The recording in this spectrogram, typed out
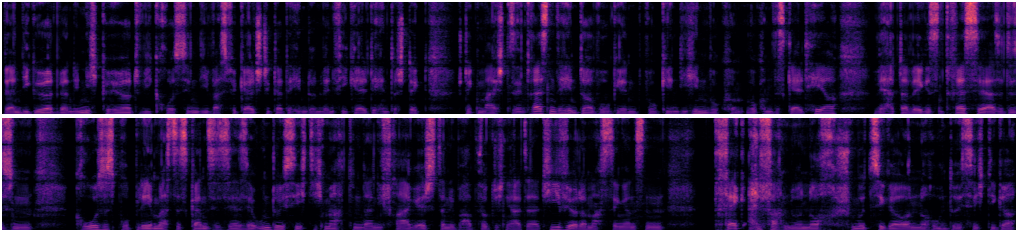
werden die gehört, werden die nicht gehört, wie groß sind die, was für Geld steckt da dahinter und wenn viel Geld dahinter steckt, stecken meistens Interessen dahinter. Wo gehen, wo gehen die hin? Wo, wo kommt das Geld her? Wer hat da welches Interesse? Also das ist ein großes Problem, was das Ganze sehr, sehr undurchsichtig macht. Und dann die Frage, ist dann überhaupt wirklich eine Alternative oder machst den ganzen Dreck einfach nur noch schmutziger und noch undurchsichtiger?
